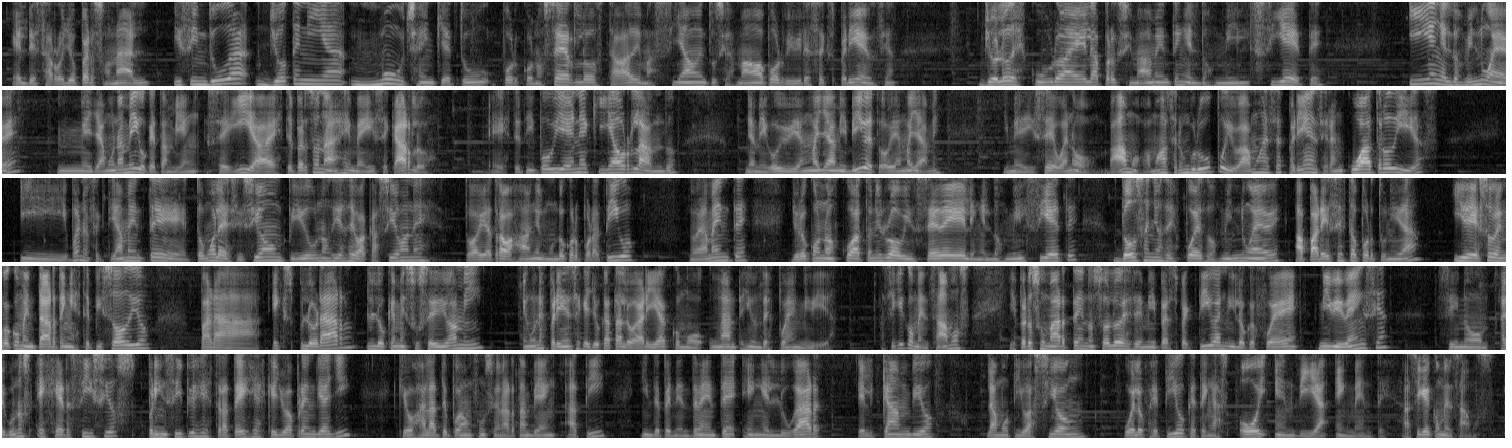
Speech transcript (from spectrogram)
el desarrollo personal. Y sin duda yo tenía mucha inquietud por conocerlo, estaba demasiado entusiasmado por vivir esa experiencia. Yo lo descubro a él aproximadamente en el 2007 y en el 2009 me llama un amigo que también seguía a este personaje y me dice, Carlos, este tipo viene aquí a Orlando, mi amigo vivía en Miami, vive todavía en Miami, y me dice, bueno, vamos, vamos a hacer un grupo y vamos a esa experiencia. Eran cuatro días. Y bueno, efectivamente tomo la decisión, pido unos días de vacaciones, todavía trabajaba en el mundo corporativo. Nuevamente, yo lo conozco a Tony Robbins, sé de él en el 2007, dos años después, 2009, aparece esta oportunidad y de eso vengo a comentarte en este episodio para explorar lo que me sucedió a mí en una experiencia que yo catalogaría como un antes y un después en mi vida. Así que comenzamos y espero sumarte no solo desde mi perspectiva ni lo que fue mi vivencia, sino algunos ejercicios, principios y estrategias que yo aprendí allí que ojalá te puedan funcionar también a ti, independientemente en el lugar, el cambio, la motivación o el objetivo que tengas hoy en día en mente. Así que comenzamos.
